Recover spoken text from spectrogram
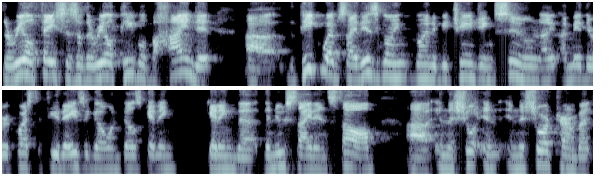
the real faces of the real people behind it, uh, the Peak website is going going to be changing soon. I, I, made the request a few days ago, and Bill's getting getting the, the new site installed uh, in the short in, in the short term. But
